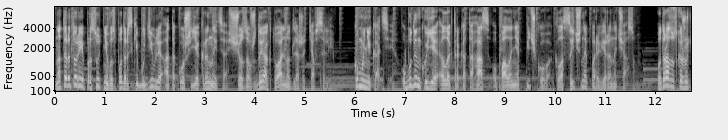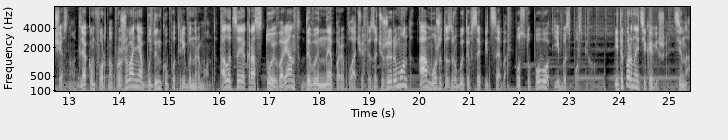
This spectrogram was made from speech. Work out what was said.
На території присутні господарські будівлі, а також є криниця, що завжди актуально для життя в селі. Комунікації у будинку є електрика та газ, опалення пічкове, класичне, перевірене часом. Одразу скажу чесно, для комфортного проживання будинку потрібен ремонт, але це якраз той варіант, де ви не переплачуєте за чужий ремонт, а можете зробити все під себе поступово і без поспіху. І тепер найцікавіше ціна.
